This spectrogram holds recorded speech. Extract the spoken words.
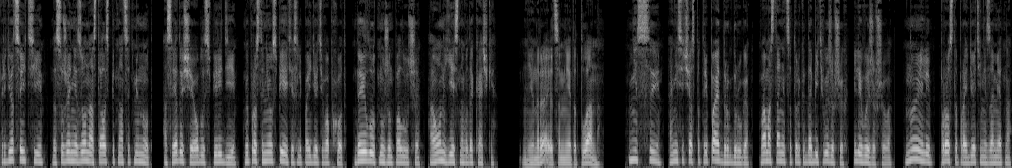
«Придется идти. До сужения зоны осталось 15 минут а следующая область впереди. Вы просто не успеете, если пойдете в обход. Да и лут нужен получше, а он есть на водокачке». «Не нравится мне этот план». «Не ссы. Они сейчас потрепают друг друга. Вам останется только добить выживших или выжившего. Ну или просто пройдете незаметно.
